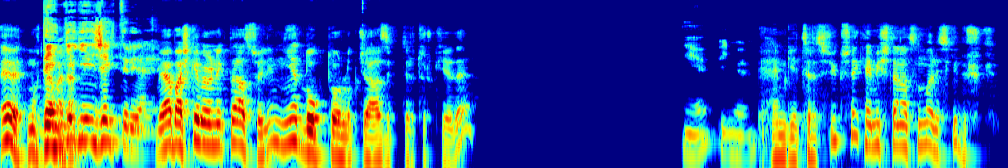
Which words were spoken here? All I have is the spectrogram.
Evet muhtemelen. Denge gelecektir yani. Veya başka bir örnek daha söyleyeyim. Niye doktorluk caziptir Türkiye'de? Niye? Bilmiyorum. Hem getirisi yüksek hem işten atılma riski düşük.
